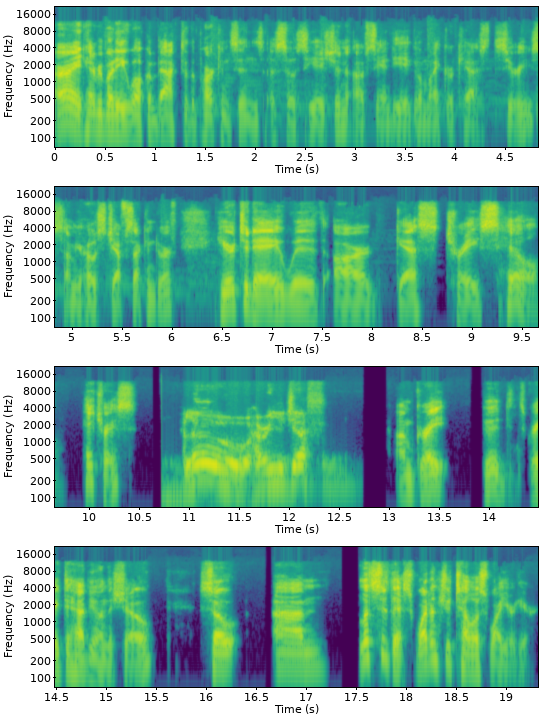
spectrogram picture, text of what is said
All right, hey everybody, welcome back to the Parkinson's Association of San Diego Microcast series. I'm your host, Jeff Suckendorf, here today with our guest, Trace Hill. Hey, Trace. Hello, how are you, Jeff? I'm great. Good. It's great to have you on the show. So um, let's do this. Why don't you tell us why you're here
